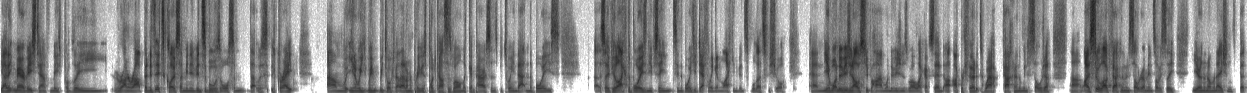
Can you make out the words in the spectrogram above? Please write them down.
yeah, I think Mare of Easttown for me is probably runner up, but it's, it's close. I mean, Invincible was awesome. That was great. Um, you know, we, we, we talked about that on a previous podcast as well, on the comparisons between that and the boys. Uh, so if you like the boys and you've seen seen the boys, you're definitely going to like Invincible. That's for sure. And yeah, WandaVision, I was super high on WandaVision as well. Like I've said, I, I preferred it to Falcon and the Winter Soldier. Uh, I still love Falcon and the Winter Soldier. I mean, it's obviously year in the nominations, but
